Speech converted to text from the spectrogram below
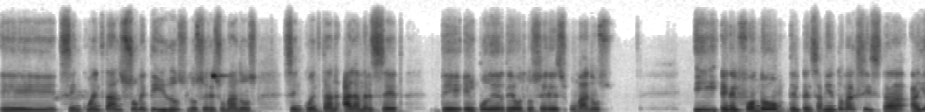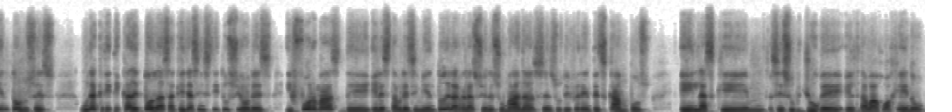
eh, se encuentran sometidos, los seres humanos se encuentran a la merced del poder de otros seres humanos. Y en el fondo del pensamiento marxista hay entonces una crítica de todas aquellas instituciones y formas del el establecimiento de las relaciones humanas en sus diferentes campos en las que mm, se subyugue el trabajo ajeno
